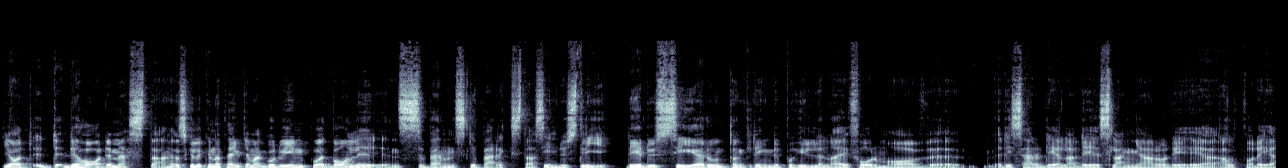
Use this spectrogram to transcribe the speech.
Ja, det, det, har det mesta. Jag skulle kunna tänka mig, går du in på ett vanlig svensk verkstadsindustri. Det du ser runt omkring dig på hyllorna i form av eh, reservdelar, det är slangar och det är allt vad det är.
